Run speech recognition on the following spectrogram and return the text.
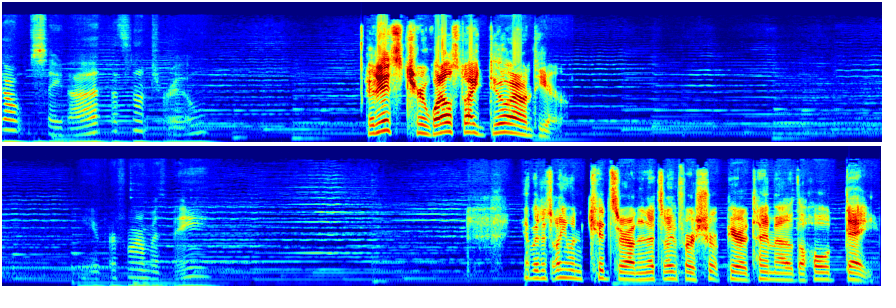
don't say that. That's not true. It is true. What else do I do around here? You perform with me. Yeah, but there's only when kids are around, and that's only for a short period of time out of the whole day.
